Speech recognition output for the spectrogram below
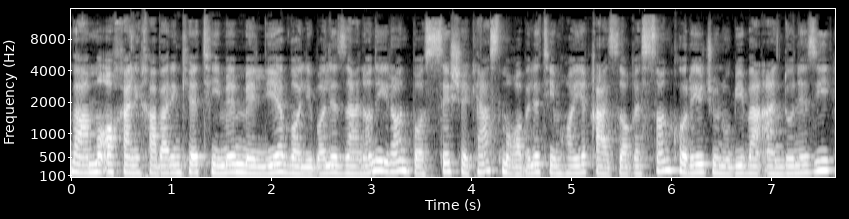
و اما آخرین خبر این که تیم ملی والیبال زنان ایران با سه شکست مقابل تیم‌های قزاقستان، کره جنوبی و اندونزی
